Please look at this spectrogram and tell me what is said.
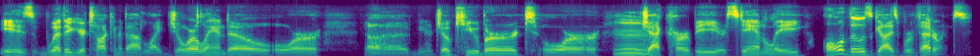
is whether you're talking about like Joe Orlando or uh, you know Joe Kubert or Mm. Jack Kirby or Stan Lee, all those guys were veterans.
